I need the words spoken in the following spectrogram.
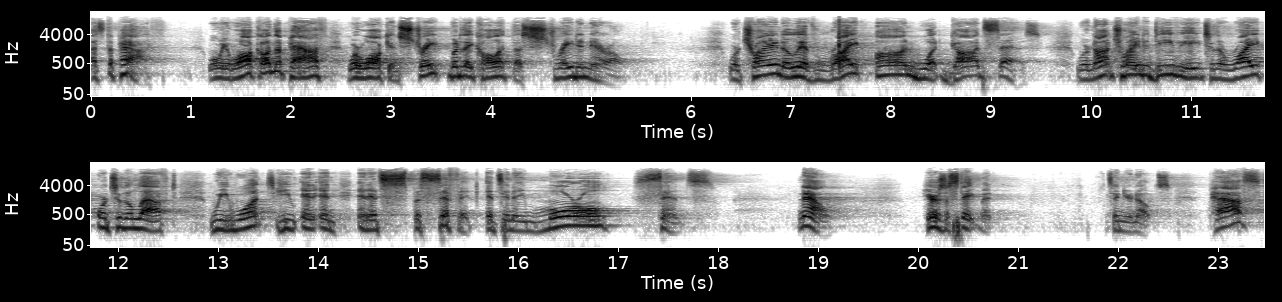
That's the path. When we walk on the path, we're walking straight, what do they call it? The straight and narrow. We're trying to live right on what God says. We're not trying to deviate to the right or to the left. We want, he, and, and, and it's specific, it's in a moral sense. Now, here's a statement it's in your notes. Paths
